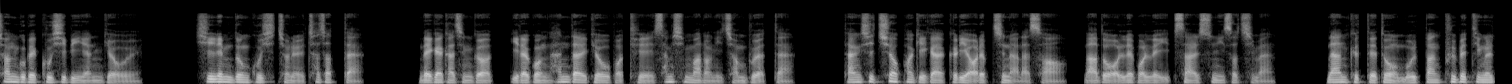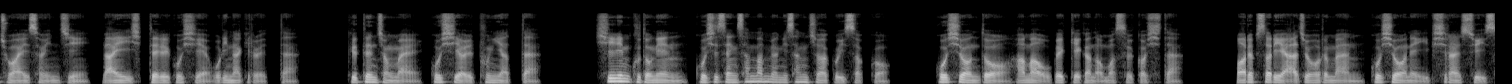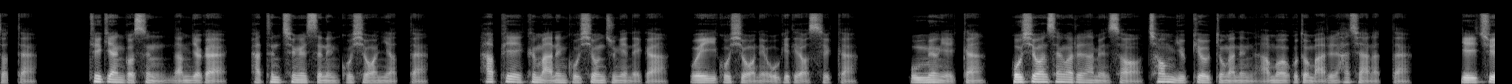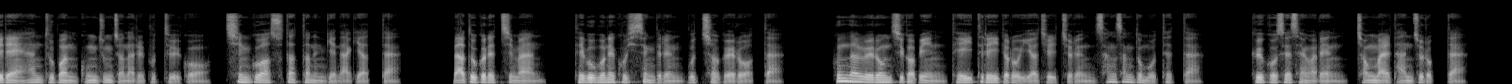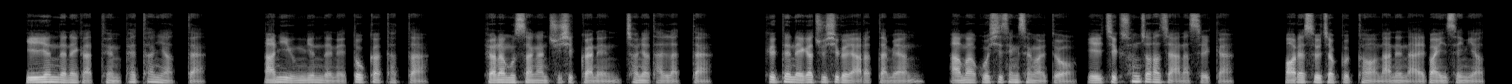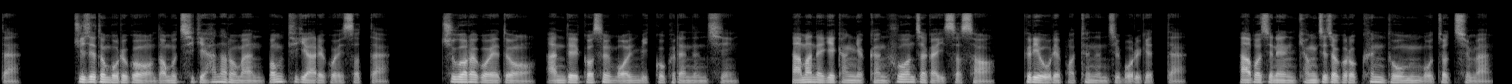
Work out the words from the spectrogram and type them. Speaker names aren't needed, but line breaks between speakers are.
1992년 겨울 신림동 고시촌을 찾았다. 내가 가진 것이라곤 한 달 겨우 버틸 30만원이 전부였다. 당시 취업하기가 그리 어렵진 않아서 나도 얼레벌레 입사할 순 있었지만 난 그때도 몰빵 풀베팅을 좋아해서인지 나의 20대를 고시에 올인하기로 했다. 그땐 정말 고시 열풍이었다. 신림 구동엔 고시생 3만 명이 상주하고 있었고 고시원도 아마 500개가 넘었을 것이다. 어렵설이 아주 허름한 고시원에 입실할 수 있었다. 특이한 것은 남녀가 같은 층을 쓰는 고시원이었다. 하필 그 많은 고시원 중에 내가 왜 이 고시원에 오게 되었을까? 운명일까? 고시원 생활을 하면서 처음 6개월 동안은 아무하고도 말을 하지 않았다. 일주일에 한 두 번 공중전화를 붙들고 친구와 수다 떠는 게 낙이었다. 나도 그랬지만 대부분의 고시생들은 무척 외로웠다. 훗날 외로운 직업인 데이트레이더로 이어질 줄은 상상도 못했다. 그곳의 생활은 정말 단조롭다. 1년 내내 같은 패턴이었다. 아니 6년 내내 똑같았다. 변화무쌍한 주식과는 전혀 달랐다. 그때 내가 주식을 알았다면 아마 고시생 생활도 일찍 손절하지 않았을까. 어렸을 적부터 나는 알바 인생이었다. 주제도 모르고 너무치기 하나로만 뻥튀기 하려고 했었다. 죽어라고 해도 안 될 것을 뭘 믿고 그랬는지 아마 내게 강력한 후원자가 있어서 그리 오래 버텼는지 모르겠다. 아버지는 경제적으로 큰 도움은 못 줬지만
